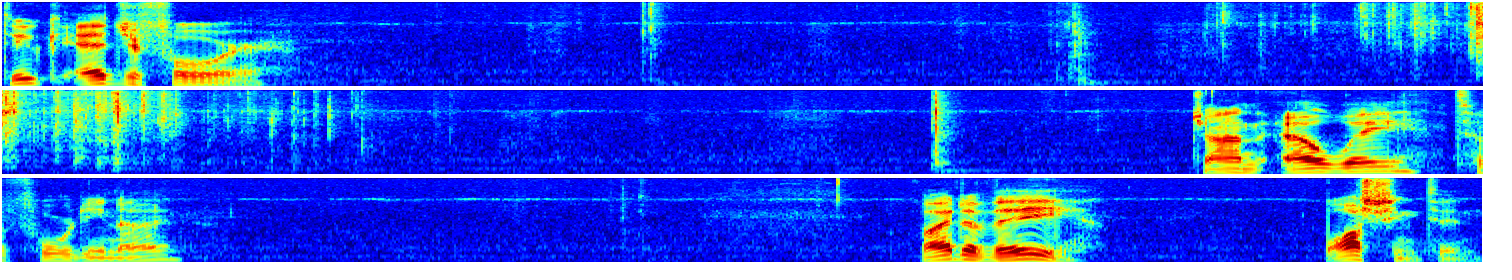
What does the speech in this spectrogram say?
Duke Ejiofor. John Elway to 49. Vita Vea, Washington.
